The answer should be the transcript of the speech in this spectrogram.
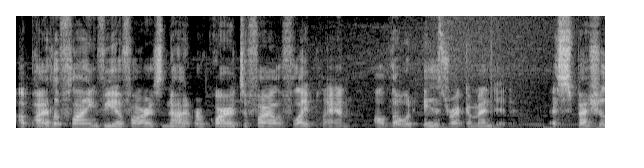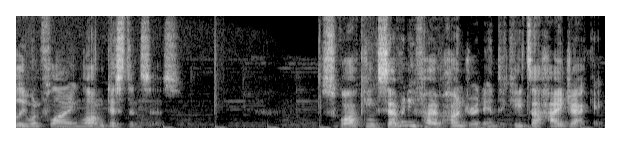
A pilot flying VFR is not required to file a flight plan, although it is recommended, especially when flying long distances. Squawking 7500 indicates a hijacking.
